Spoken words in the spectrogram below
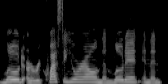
load or request a URL and then load it. And then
